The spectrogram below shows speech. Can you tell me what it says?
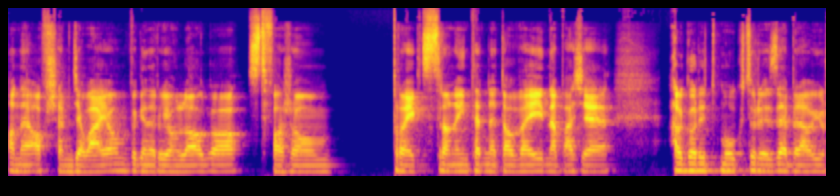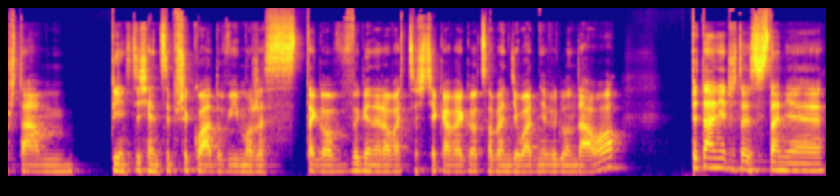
One owszem działają, wygenerują logo, stworzą projekt strony internetowej na bazie algorytmu, który zebrał już tam 5000 przykładów i może z tego wygenerować coś ciekawego, co będzie ładnie wyglądało. Pytanie, czy to jest w stanie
